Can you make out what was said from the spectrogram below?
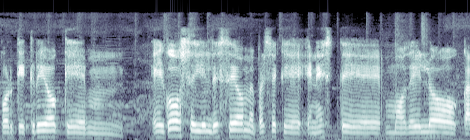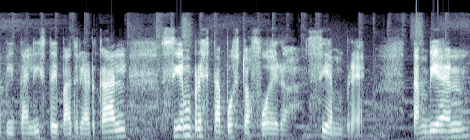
porque creo que mm, el goce y el deseo me parece que en este modelo capitalista y patriarcal siempre está puesto afuera, siempre. También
